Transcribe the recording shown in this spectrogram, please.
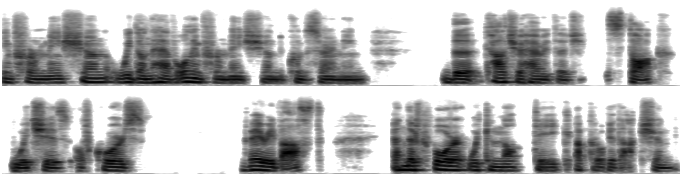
information. We don't have all information concerning the cultural heritage stock, which is, of course, very vast and therefore we cannot take appropriate action.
